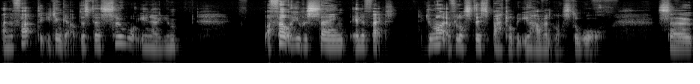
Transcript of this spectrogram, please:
And the fact that you didn't get up the stairs, so what? You know, you. I felt he was saying, in effect, you might have lost this battle, but you haven't lost the war. So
